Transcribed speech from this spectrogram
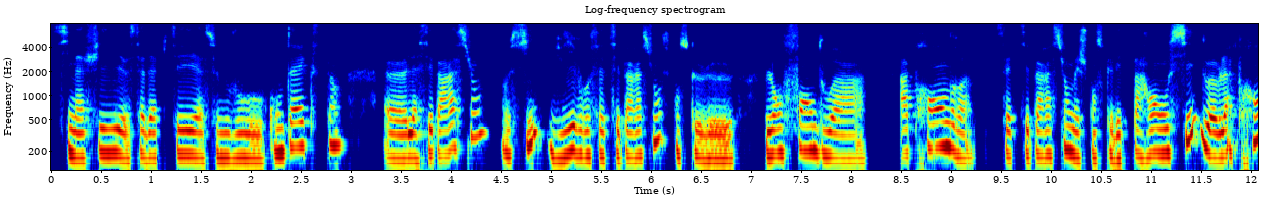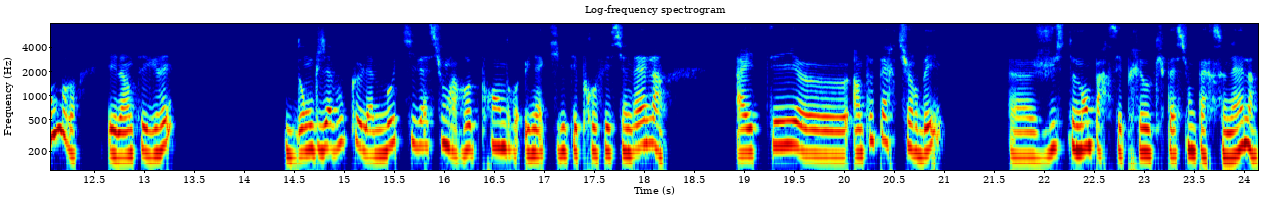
si ma fille s'adaptait à ce nouveau contexte, la séparation aussi, vivre cette séparation. Je pense que le l'enfant doit apprendre cette séparation, mais je pense que les parents aussi doivent l'apprendre et l'intégrer. Donc j'avoue que la motivation à reprendre une activité professionnelle a été un peu perturbée euh, justement par ses préoccupations personnelles.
